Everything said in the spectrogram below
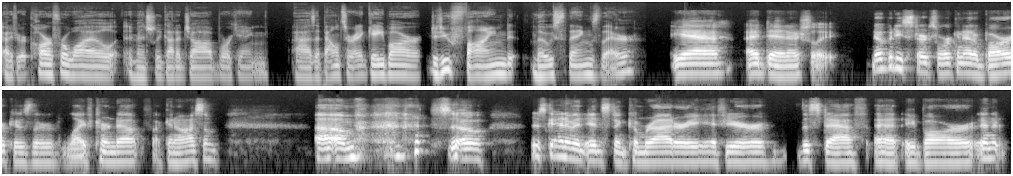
out of your car for a while, eventually got a job working as a bouncer at a gay bar. Did you find those things there? Yeah, I did actually. Nobody starts working at a bar because their life turned out fucking awesome. Um, so there's kind of an instant camaraderie if you're the staff at a bar, and it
